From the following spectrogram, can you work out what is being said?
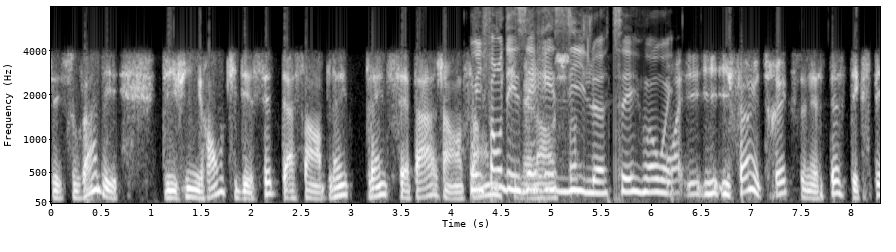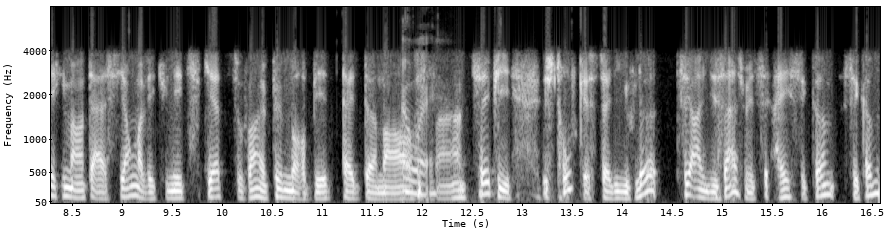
C'est souvent des, des vignerons qui décident d'assembler plein de cépages ensemble. ils font des hérésies, là, tu sais. Ouais, ouais. il, il, fait un truc, c'est une espèce d'expérimentation avec une étiquette souvent un peu morbide, tête de mort. Ah hein, tu sais, puis je trouve que ce livre-là, en lisant, je me dis, hey, c'est comme, c'est comme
